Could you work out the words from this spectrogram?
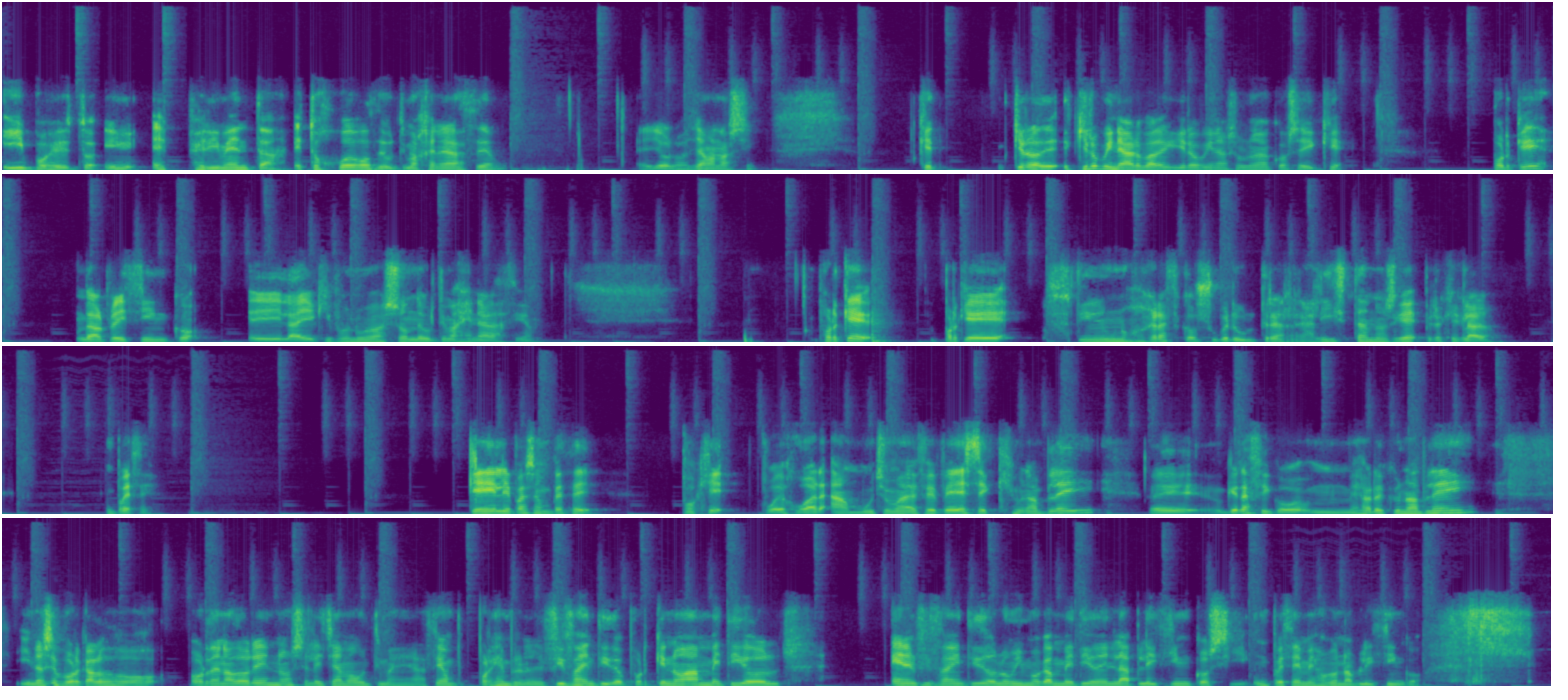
Y pues esto, y experimenta estos juegos de última generación, ellos los llaman así, que quiero, quiero opinar, ¿vale? Quiero opinar sobre una cosa y que, ¿por qué la Play 5 y las Xbox nuevas son de última generación? ¿Por qué? Porque tienen unos gráficos súper ultra realistas, no sé qué, pero es que claro, un PC. ¿Qué le pasa a un PC? Pues que puede jugar a mucho más FPS que una Play, eh, gráficos mejores que una Play, y no sé por qué a los ordenadores no se les llama última generación. Por ejemplo, en el FIFA 22, ¿por qué no han metido en el FIFA 22 lo mismo que han metido en la Play 5 si un PC mejor que una Play 5?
